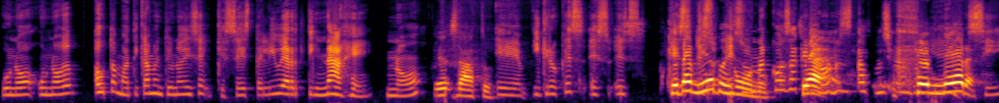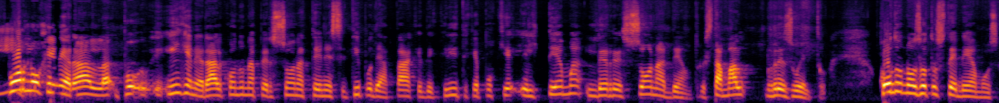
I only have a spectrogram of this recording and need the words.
uno, uno automáticamente uno dice que es este libertinaje, ¿no? Exacto. Eh, y creo que es, es, es, que da miedo es, es una cosa que o sea, no nos está funcionando. Genera, sí. Por lo general, por, en general, cuando una persona tiene ese tipo de ataque, de crítica, es porque el tema le resona adentro, está mal resuelto. Cuando nosotros tenemos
